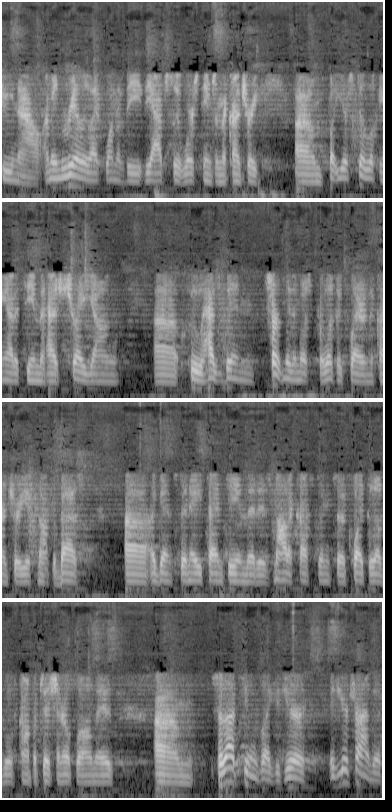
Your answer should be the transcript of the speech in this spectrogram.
two now. I mean, really like one of the the absolute worst teams in the country. Um, but you're still looking at a team that has Trae Young, uh, who has been certainly the most prolific player in the country, if not the best, uh, against an A10 team that is not accustomed to quite the level of competition Oklahoma is. Um, so that seems like if you're if you're trying to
